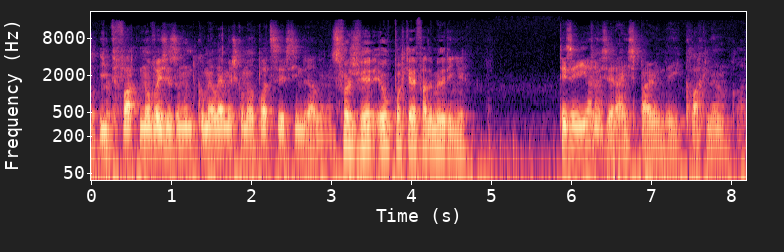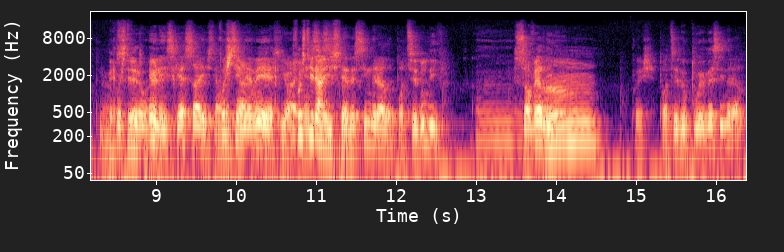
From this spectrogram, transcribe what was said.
Ok. E de facto não vejas o mundo como ele é, mas como ele pode ser Cinderela, não é? Se fores ver, eu posso que é a fada madrinha. Tens aí ou não? Pois era Inspiring Day, claro que não, claro que não. Deve Foste ser. Eu nem sequer sei, isto é uma cena BR. e olha, Foste tirar? Isto é da Cinderela, pode ser do livro. Ah, Se houver livro, Hum, pois. pode ser do poema Cinderela.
